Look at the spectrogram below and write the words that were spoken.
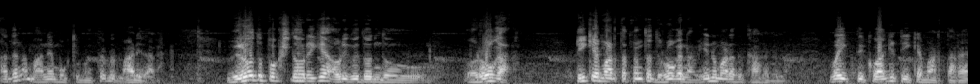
ಅದನ್ನು ಮಾನ್ಯ ಮುಖ್ಯಮಂತ್ರಿಗಳು ಮಾಡಿದ್ದಾರೆ. ವಿರೋಧ ಪಕ್ಷದವರಿಗೆ ಅವರಿಗೆ ಇದೊಂದು ರೋಗ. ಟೀಕೆ ಮಾಡ್ತಕ್ಕಂಥದ್ದು ರೋಗ, ನಾವು ಏನು ಮಾಡೋದಕ್ಕಾಗೋದಿಲ್ಲ ವೈಯಕ್ತಿಕವಾಗಿ ಟೀಕೆ ಮಾಡ್ತಾರೆ.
